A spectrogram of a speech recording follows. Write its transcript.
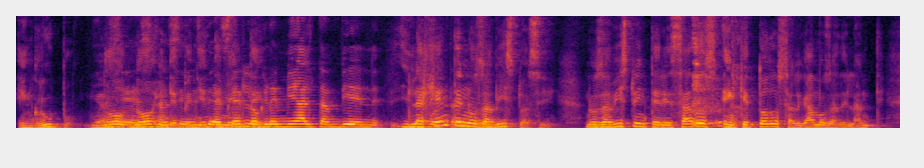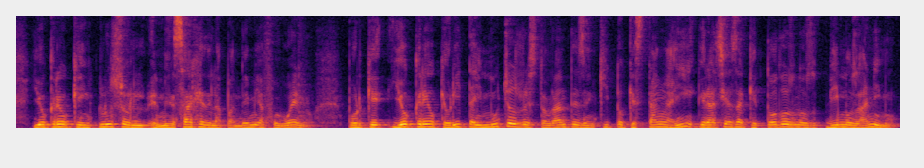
en grupo, no, no independientemente. de hacerlo gremial también. Y la gente nos ha visto así, nos ha visto interesados en que todos salgamos adelante. Yo creo que incluso el, mensaje de la pandemia fue bueno, porque yo creo que ahorita hay muchos restaurantes en Quito que están ahí gracias a que todos nos dimos ánimo,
